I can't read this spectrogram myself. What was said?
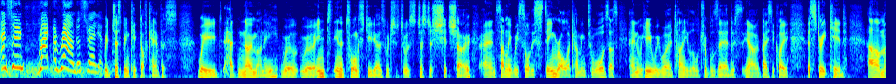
and soon right around Australia. We'd just been kicked off campus. We had no money. We were, we were in, in the Toowong studios, which was just a shit show. And suddenly we saw this steamroller coming towards us. And here we were, tiny little Triple Z, you know, basically a street kid um,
